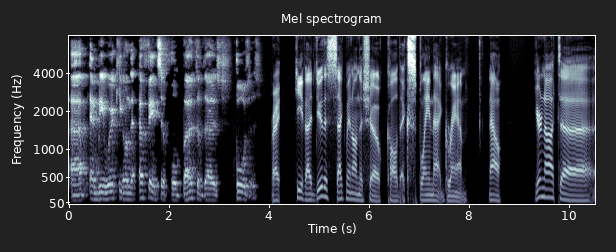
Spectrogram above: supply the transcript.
Uh, and be working on the offensive for both of those causes. Right, Keith, I do this segment on the show called Explain That Gram. Now, you're not uh,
